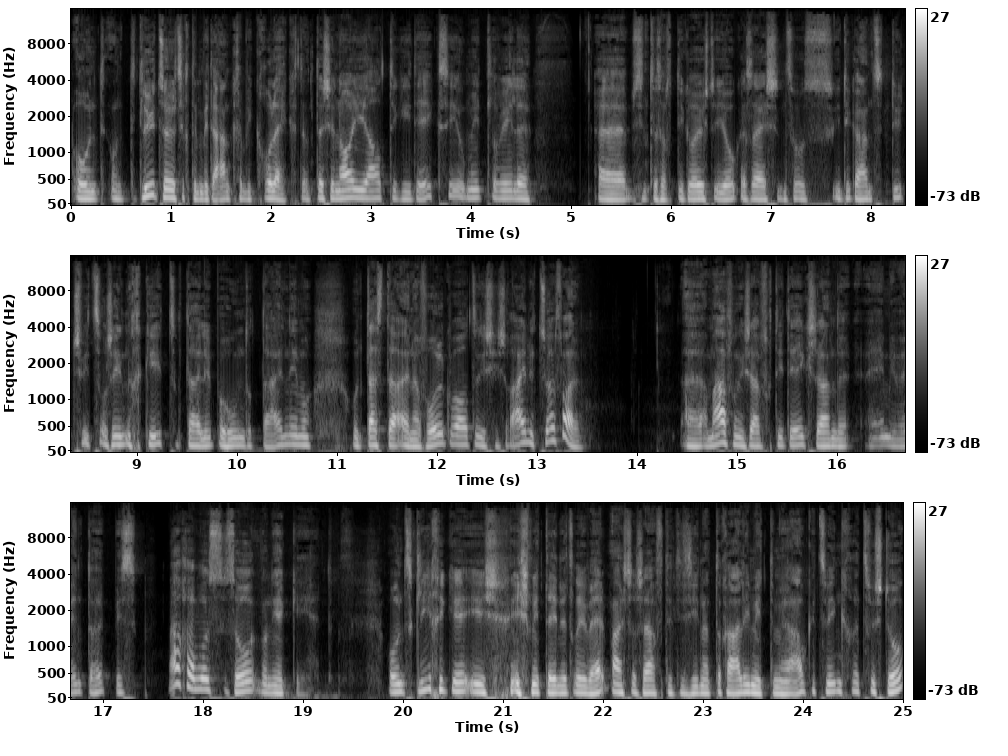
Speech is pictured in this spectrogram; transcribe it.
Und, und die Leute sollen sich dann bedanken mit Kollekt. Und das war eine neuartige Idee gewesen. Und mittlerweile äh, sind das auch die grössten Yoga-Sessions, die es in der ganzen Deutschschweiz wahrscheinlich gibt, zum Teil über 100 Teilnehmer. Und dass da ein Erfolg geworden ist, ist reiner Zufall. Äh, am Anfang ist einfach die Idee gestanden, hey, wir wollen da etwas machen, was es so noch nie gegeben hat. Und das Gleiche ist, ist mit den drei Weltmeisterschaften, die sind natürlich alle mit dem Augenzwinkern zu verstehen,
